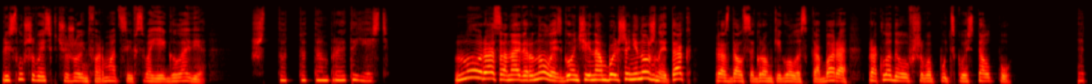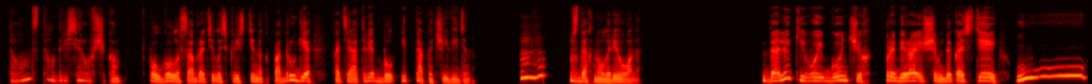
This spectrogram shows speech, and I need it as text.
прислушиваясь к чужой информации в своей голове. «Что-то там про это есть». «Ну, раз она вернулась, гончие нам больше не нужны, так?» — раздался громкий голос Кабара, прокладывавшего путь сквозь толпу. «Это он стал дрессировщиком?» В полголоса обратилась Кристина к подруге, хотя ответ был и так очевиден. «Угу», — вздохнула Риона. Далекий вой гончих, пробирающим до костей у,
